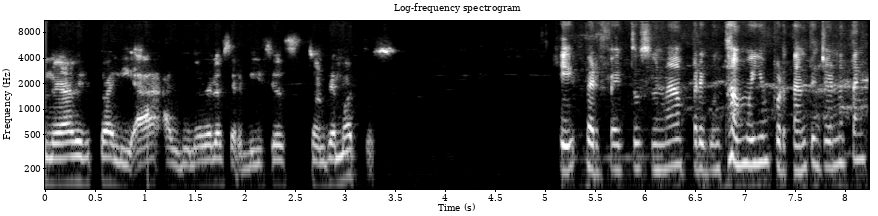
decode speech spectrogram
nueva virtualidad, algunos de los servicios son remotos. Sí, perfecto. Es una pregunta muy importante, Jonathan.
